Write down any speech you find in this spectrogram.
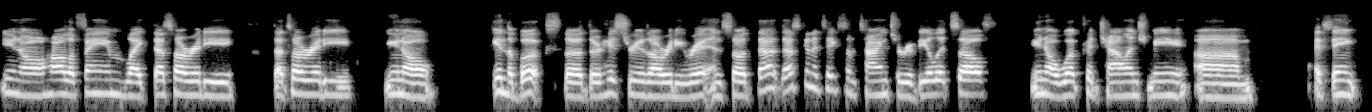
you know, Hall of Fame. Like that's already that's already, you know, in the books. The the history is already written. So that that's gonna take some time to reveal itself. You know, what could challenge me. Um, I think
